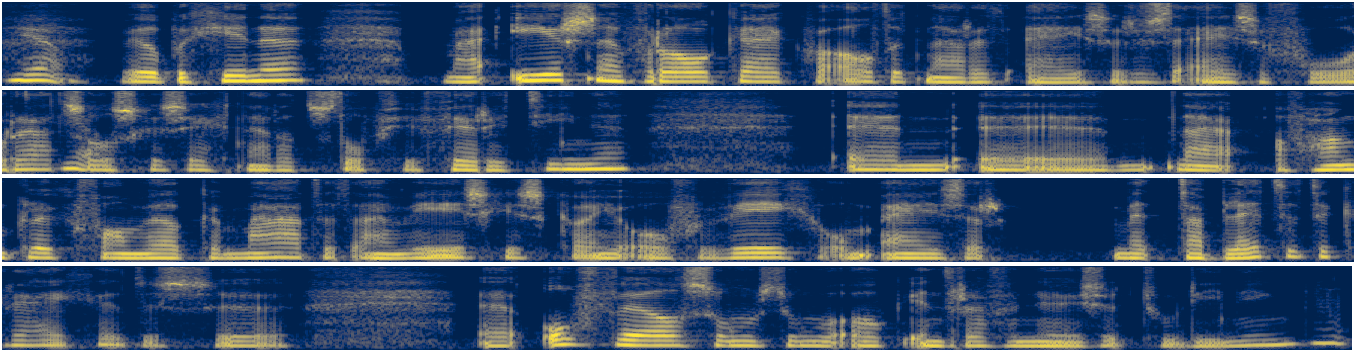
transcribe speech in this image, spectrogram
ja. wil beginnen? Maar eerst en vooral kijken we altijd naar het ijzer, dus de ijzervoorraad, ja. zoals gezegd, naar dat stofje ferritine. En uh, nou ja, afhankelijk van welke mate het aanwezig is, kan je overwegen om ijzer met tabletten te krijgen. Dus, uh, uh, ofwel, soms doen we ook intraveneuze toediening.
